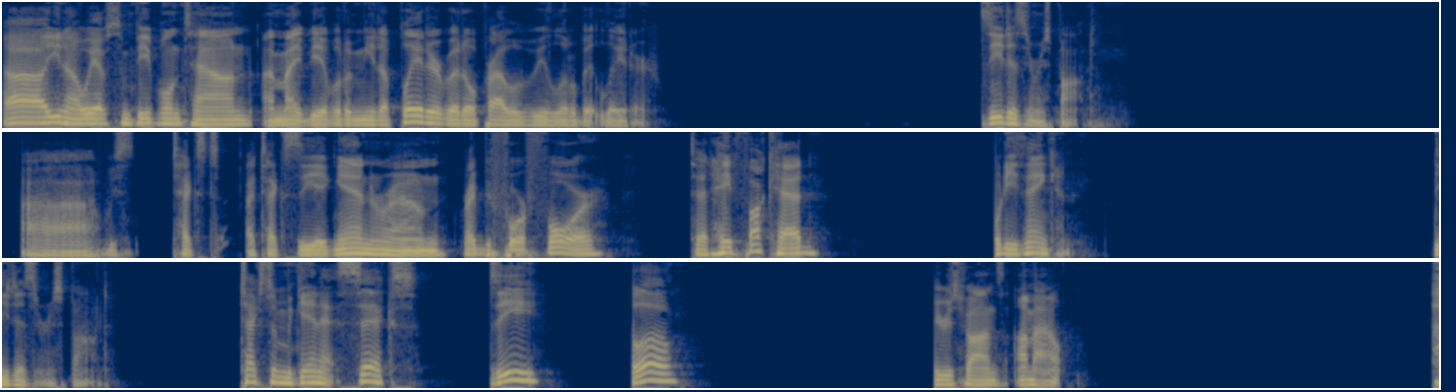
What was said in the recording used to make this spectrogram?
Uh, you know, we have some people in town. I might be able to meet up later, but it'll probably be a little bit later. Z doesn't respond. Uh, we text. I text Z again around right before four. Said, "Hey, fuckhead, what are you thinking?" Z doesn't respond. Text him again at six. Z, hello. He responds, I'm out.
